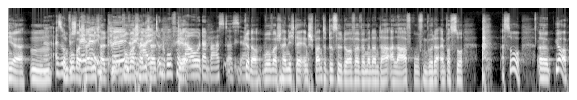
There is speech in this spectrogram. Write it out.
Ja, mh. Ne? also und wo wahrscheinlich halt, Köln wo wahrscheinlich ein Alt halt und ruf Hellau, dann war es das, ja. Genau, wo wahrscheinlich der entspannte Düsseldorfer, wenn man dann da Alarv rufen würde, einfach so, ach so, äh, ja.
